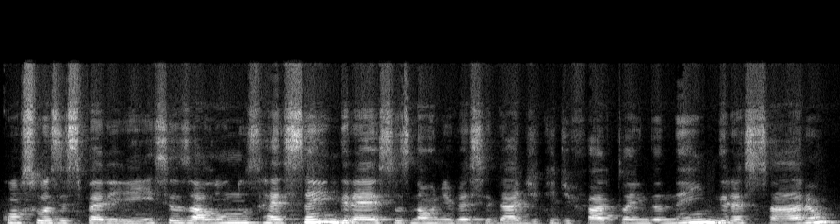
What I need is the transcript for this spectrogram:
com suas experiências, alunos recém-ingressos na universidade que de fato ainda nem ingressaram,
